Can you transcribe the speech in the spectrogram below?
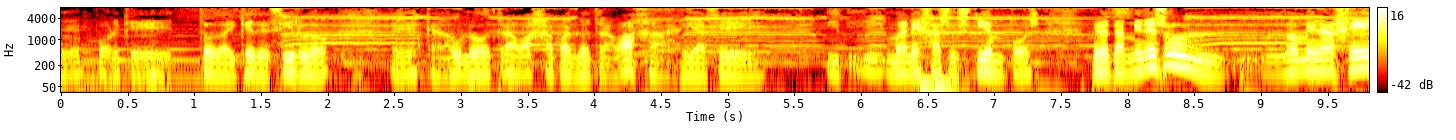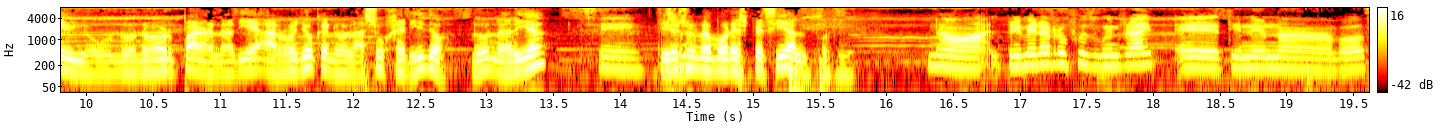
¿eh? porque todo hay que decirlo, ¿eh? cada uno trabaja cuando trabaja y hace y, y maneja sus tiempos, pero también es un, un homenaje y un honor para Nadia Arroyo que nos la ha sugerido, ¿no, Nadia? Sí. ¿Tienes un amor especial? Pues, No, primero Rufus Wainwright eh, tiene una voz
